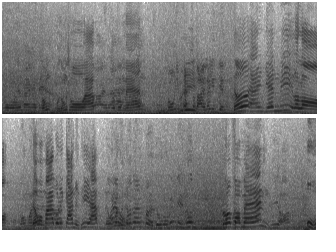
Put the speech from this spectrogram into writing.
โชว์ใช่ไหมกันต้องผูต้องโชว์ครับได้เ e อร์แมนโชว์อิมแพคสบายแล้วเย็นเด้อแอนเย็นพี่หล่อๆเดี๋ยวผมมาบริการถึงที่ครับเดี๋ยวผมไม่มาผมก็ต้องเปิดดูมันไม่มีรุ่นเพอร์ฟอร์แมนมีเหรอโอ้โห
